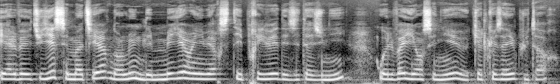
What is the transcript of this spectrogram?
Et elle va étudier ces matières dans l'une des meilleures universités privées des États-Unis, où elle va y enseigner euh, quelques années plus tard.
